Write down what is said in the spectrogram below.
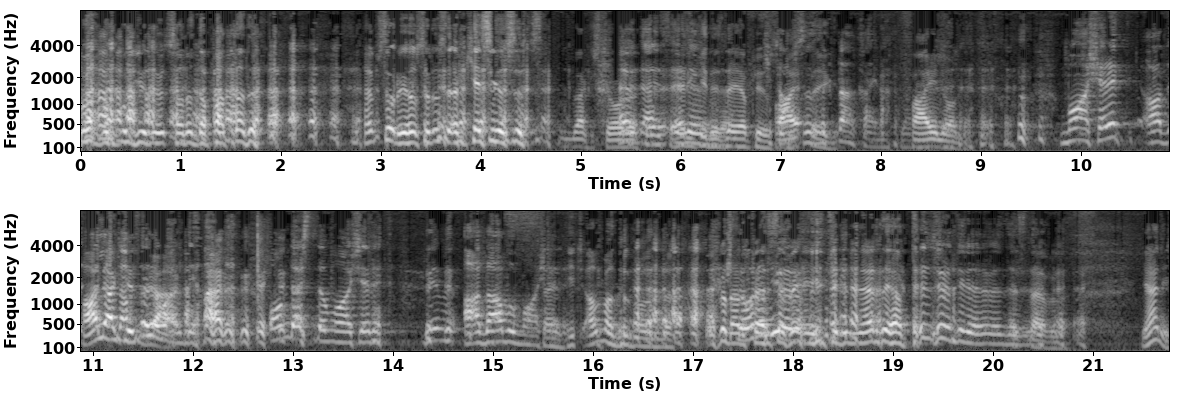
bu, bu, bu günü sonunda patladı. Hem soruyorsunuz hem kesiyorsunuz. Bak işte orada Evet, evet, Her ikiniz de yapıyorsunuz. Kitapsızlıktan kaynaklı. fail oldu. Muaşeret ad- Hala kitapları vardı ya. 10 derste muaşeret. Değil mi? Adab-ı Sen muaşeret. hiç almadın mı onda? O kadar onu felsefe diyorum. eğitimini nerede yaptın? Özür dilerim. Özür dilerim. Estağfurullah. Yani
